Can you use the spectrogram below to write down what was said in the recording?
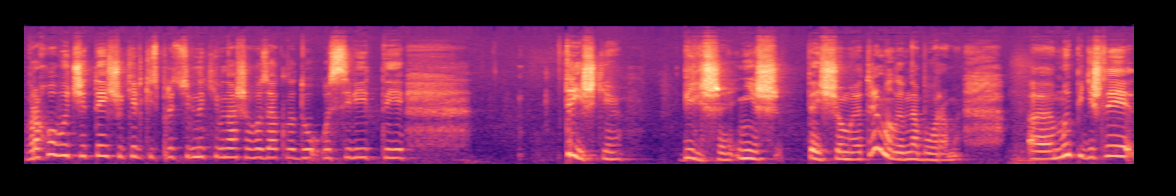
Враховуючи те, що кількість працівників нашого закладу освіти трішки більше, ніж те, що ми отримали наборами, е, ми підійшли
